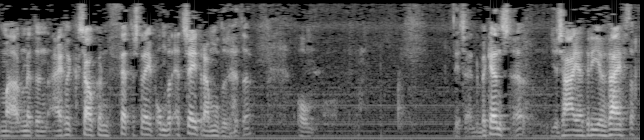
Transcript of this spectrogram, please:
Maar met een, eigenlijk zou ik een vette streep onder et cetera moeten zetten. Om, dit zijn de bekendste. Jezaja 53.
